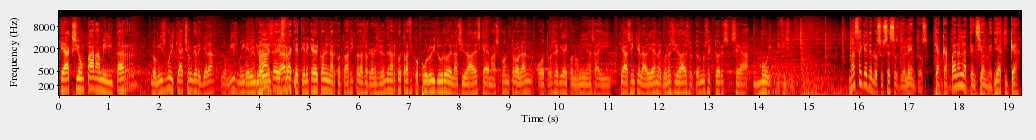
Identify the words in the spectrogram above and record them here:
qué acción paramilitar lo mismo y qué acción guerrillera lo mismo. Y el ingrediente extra claro. que tiene que ver con el narcotráfico, las organizaciones de narcotráfico puro y duro de las ciudades que además controlan otra serie de economías ahí que hacen que la vida en algunas ciudades, sobre todo en unos sectores, sea muy difícil. Más allá de los sucesos violentos que acaparan la atención mediática,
